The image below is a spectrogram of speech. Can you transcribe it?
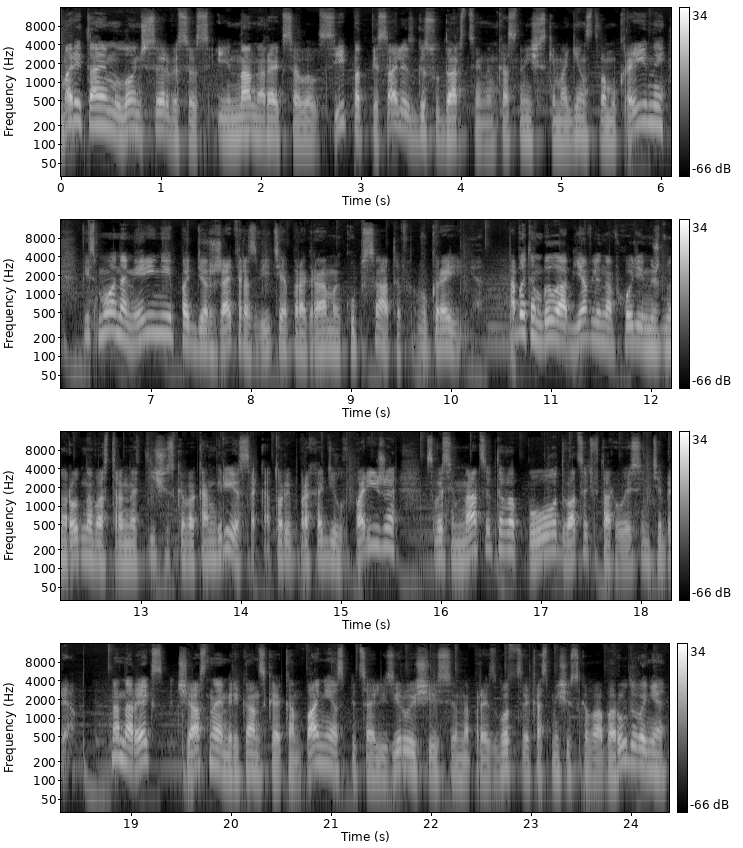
Maritime Launch Services и NanoRex LLC подписали с Государственным космическим агентством Украины письмо о намерении поддержать развитие программы Кубсатов в Украине. Об этом было объявлено в ходе Международного астронавтического конгресса, который проходил в Париже с 18 по 22 сентября. Nanorex – частная американская компания, специализирующаяся на производстве космического оборудования,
